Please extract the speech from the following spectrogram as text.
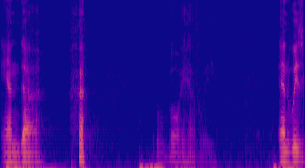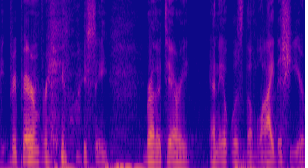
And, uh, oh boy, have we. And we was preparing for NYC, Brother Terry, and it was the lightest year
